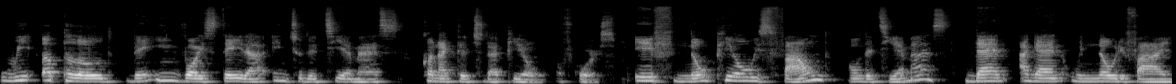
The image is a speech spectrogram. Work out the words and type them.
we upload the invoice data into the TMS connected to that PO, of course. If no PO is found on the TMS, then again, we notify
